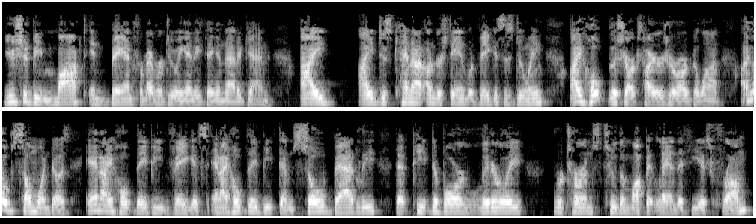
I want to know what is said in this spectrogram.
You should be mocked and banned from ever doing anything in that again. I I just cannot understand what Vegas is doing. I hope the Sharks hire Gerard Gallant. I hope someone does, and I hope they beat Vegas, and I hope they beat them so badly that Pete DeBoer literally returns to the Muppet land that he is from,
